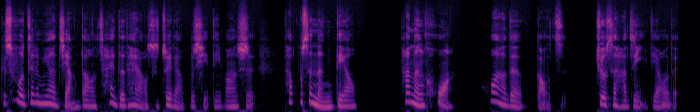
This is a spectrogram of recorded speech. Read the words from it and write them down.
可是我这里面要讲到蔡德泰老师最了不起的地方是，他不是能雕，他能画画的稿子就是他自己雕的。”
